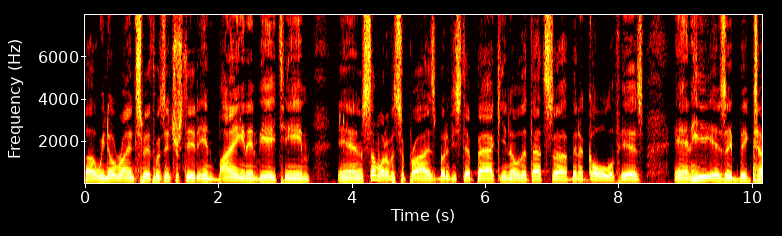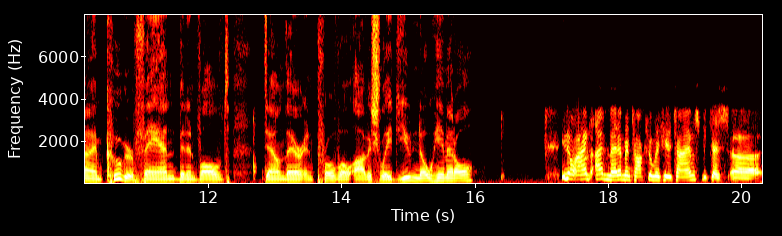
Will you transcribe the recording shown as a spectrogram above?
Uh, we know Ryan Smith was interested in buying an NBA team, and somewhat of a surprise. But if you step back, you know that that's uh, been a goal of his, and he is a big time Cougar fan. Been involved down there in Provo, obviously. Do you know him at all? You know, I've I've met him and talked to him a few times because uh,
